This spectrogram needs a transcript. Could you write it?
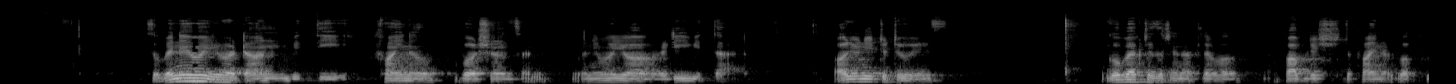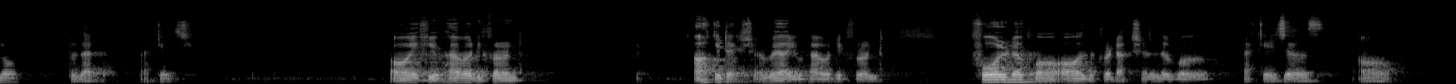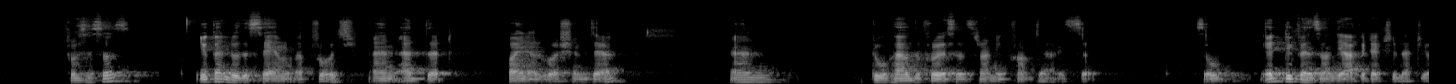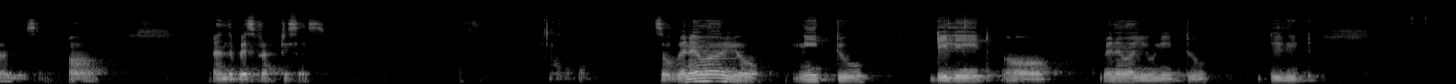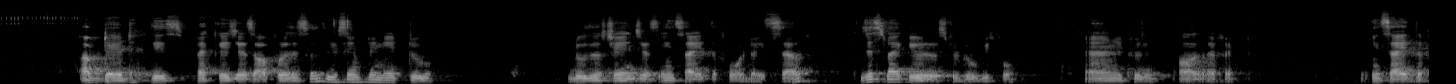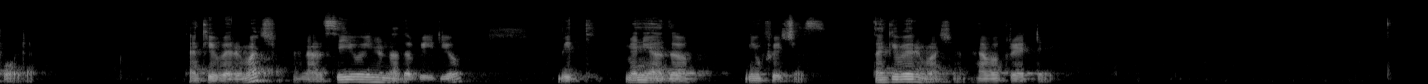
So whenever you are done with the final versions and whenever you are ready with that all you need to do is go back to the tenant level and publish the final workflow to that package. Or if you have a different architecture where you have a different folder for all the production level packages or processes you can do the same approach and add that final version there. And to have the process running from there itself. So it depends on the architecture that you are using or and the best practices. So whenever you need to delete or whenever you need to delete update these packages or processes you simply need to do the changes inside the folder itself just like you used to do before. And it will all affect inside the folder. Thank you very much and I'll see you in another video with many other new features. Thank you very much and have a great day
